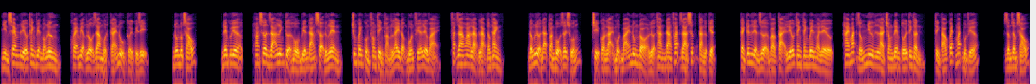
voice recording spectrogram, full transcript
nhìn xem liễu thanh viễn bóng lưng, khoe miệng lộ ra một cái nụ cười quỳ dị. Đôn đốc sáu. Đêm khuya, hoang sơn giã linh tựa hồ biến đáng sợ đứng lên, chung quanh cuồng phong thỉnh thoảng lay động bốn phía lều vải, phát ra hoa lạp lạp âm thanh. Đống lửa đã toàn bộ rơi xuống, chỉ còn lại một bãi nung đỏ lửa than đang phát ra sức tàn lực kiệt. Cảnh tuyên liền dựa vào tại liễu thanh thanh bên ngoài lều, hai mắt giống như là trong đêm tối tinh thần, tỉnh táo quét mắt bốn phía. Dầm dầm sáu.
